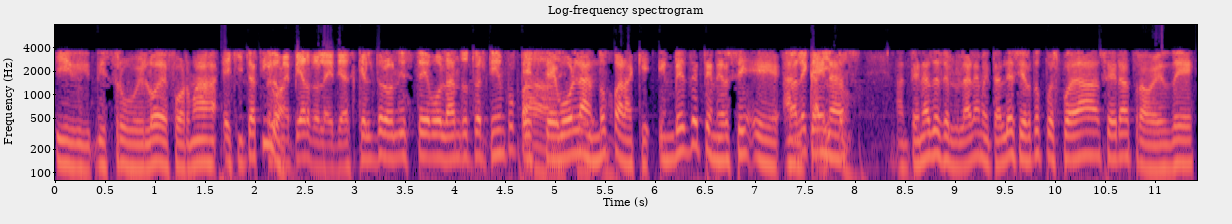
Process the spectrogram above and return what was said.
y distribuirlo de forma equitativa Pero me pierdo. La idea es que el dron esté volando todo el tiempo. Para... esté volando para que en vez de tenerse eh, antenas carito. Antenas de celular la mitad del desierto pues pueda ser a través de,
